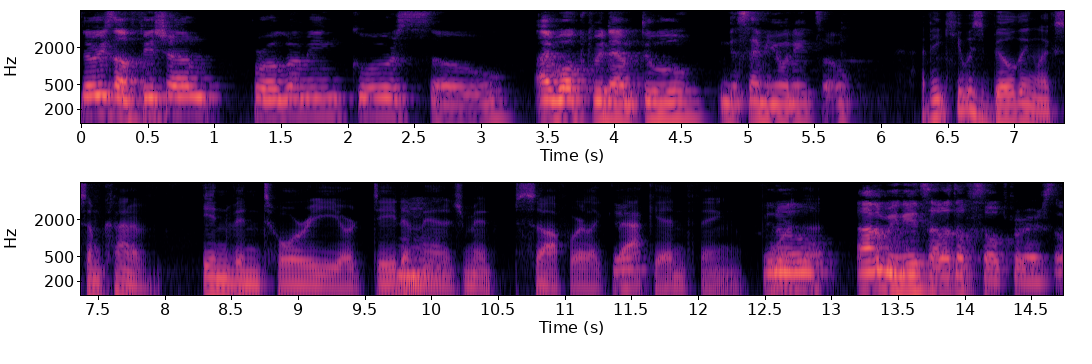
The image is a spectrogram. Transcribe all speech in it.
there is official programming course, so I worked with them too in the same unit. So I think he was building like some kind of inventory or data Mm. management software, like Yeah. back end thing. you know, Army needs a lot of software, so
